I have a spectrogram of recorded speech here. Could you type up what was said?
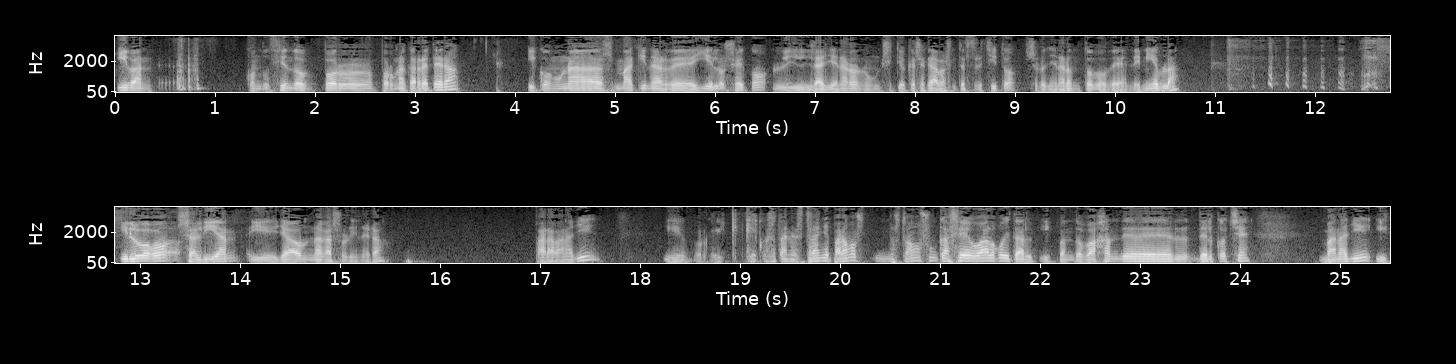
iban conduciendo por, por una carretera y con unas máquinas de hielo seco la llenaron en un sitio que se queda bastante estrechito, se lo llenaron todo de, niebla y luego salían y llegaban una gasolinera. Paraban allí y porque qué, cosa tan extraña, paramos, nos tomamos un café o algo y tal y cuando bajan del, del coche van allí y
